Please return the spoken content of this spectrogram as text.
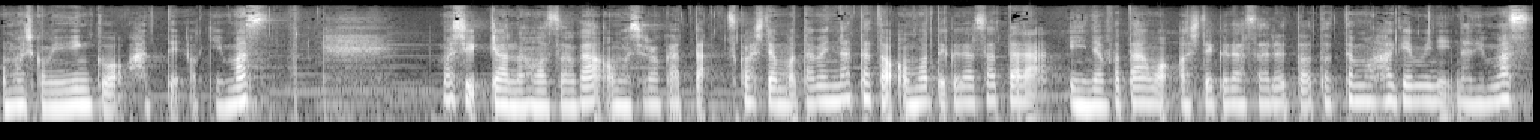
お申し込みリンクを貼っておきます。もし今日の放送が面白かった少しでもためになったと思ってくださったらいいねボタンを押してくださるととっても励みになります。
